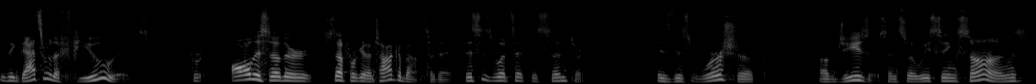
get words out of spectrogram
We think that's where the fuel is for all this other stuff we're going to talk about today. This is what's at the center, is this worship of Jesus. And so we sing songs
